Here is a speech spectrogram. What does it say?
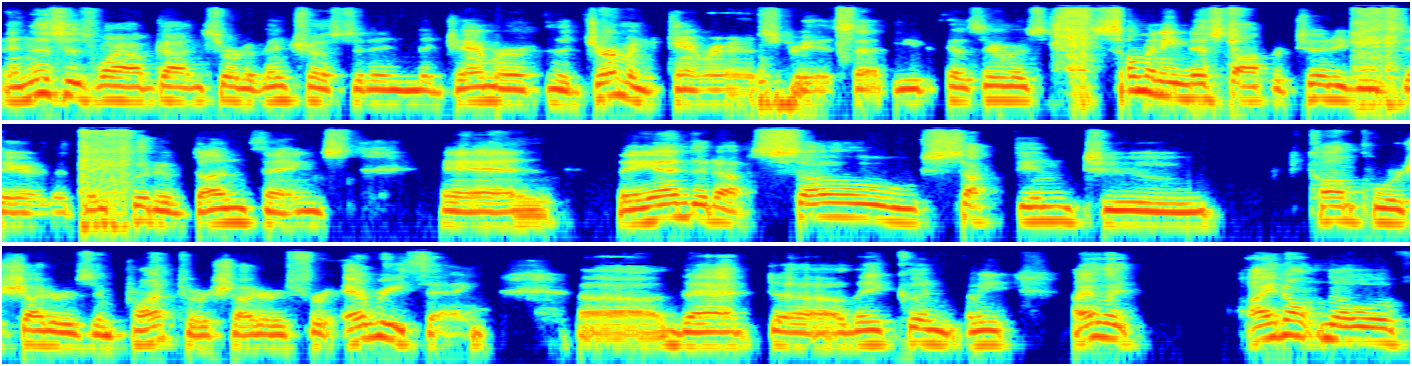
and this is why I've gotten sort of interested in the jammer, the German camera industry, is that because there was so many missed opportunities there that they could have done things, and they ended up so sucked into Contour shutters and Prontor shutters for everything uh, that uh, they couldn't. I mean, I like. I don't know if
